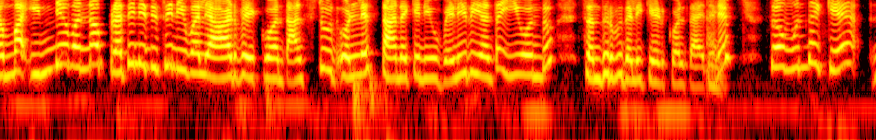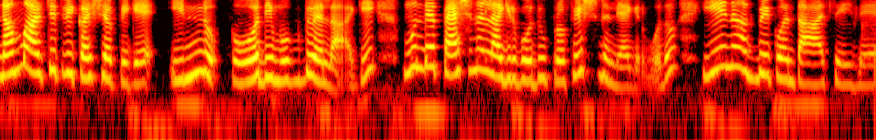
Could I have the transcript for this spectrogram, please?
ನಮ್ಮ ಇಂಡಿಯಾವನ್ನ ಪ್ರತಿನಿಧಿಸಿ ನೀವಲ್ಲಿ ಆಡಬೇಕು ಅಂತ ಅಷ್ಟು ಒಳ್ಳೆ ಸ್ಥಾನಕ್ಕೆ ನೀವು ಬೆಳೀರಿ ಅಂತ ಈ ಒಂದು ಸಂದರ್ಭದಲ್ಲಿ ಕೇಳ್ಕೊಳ್ತಾ ಇದ್ದೇನೆ. ಸೊ ಮುಂದಕ್ಕೆ ನಮ್ಮ ಅರ್ಚಿತ್ ವಿ ಕಶ್ಯಪಿಗೆ ಇನ್ನು ಓದಿ ಮುಗ್ದು ಎಲ್ಲ ಆಗಿ, ಮುಂದೆ ಪ್ಯಾಷನಲ್ ಆಗಿರ್ಬೋದು ಪ್ರೊಫೆಷನಲ್ ಆಗಿರ್ಬೋದು, ಏನಾಗಬೇಕು ಅಂತ ಆಸೆ ಇದೆ?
